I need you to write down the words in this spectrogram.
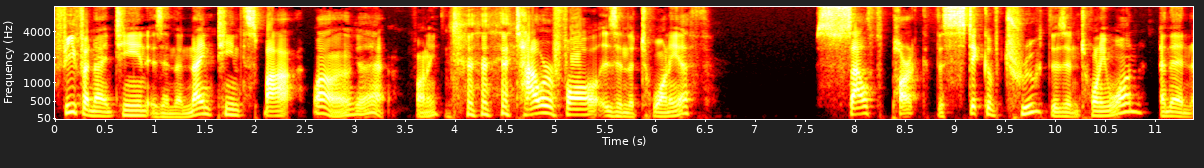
FIFA 19 is in the 19th spot. Wow, look at that. Funny. Towerfall is in the 20th. South Park, The Stick of Truth is in 21. And then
